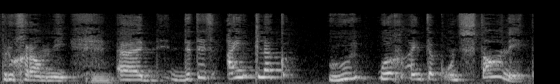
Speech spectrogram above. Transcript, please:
program nie. Uh dit is eintlik hoe oog eintlik ontstaan het.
